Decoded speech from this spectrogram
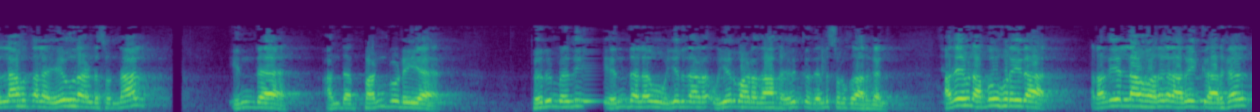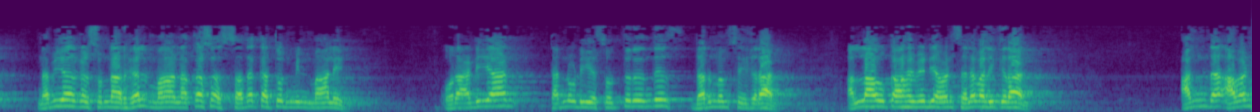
அல்லாஹு தலா ஏவுகிறான் சொன்னால் இந்த அந்த பண்புடைய பெருமதி எந்த அளவு உயர்தான உயர்வானதாக இருக்குது என்று சொல்கிறார்கள். அதே போல அபூஹுரைரா ரதியல்லாஹு அவர்கள் அறிவிக்கிறார்கள் நபியார்கள் சொன்னார்கள் மா நகச சதகத்துன் மின் மாலின். ஒரு அடியான் தன்னுடைய சொத்திலிருந்து தர்மம் செய்கிறான். அல்லாவுக்காக வேண்டி அவன் செலவழிக்கிறான். அந்த அவன்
